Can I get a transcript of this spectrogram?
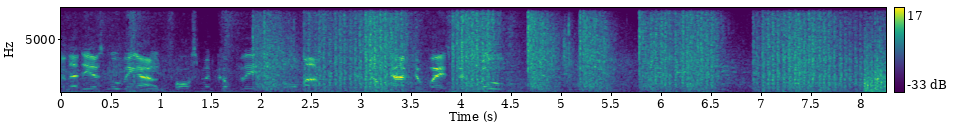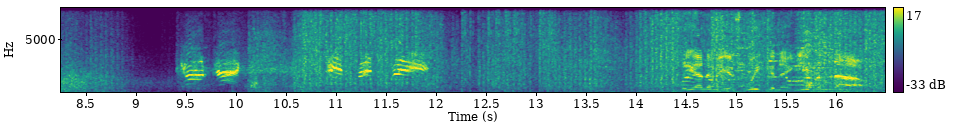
Grenadiers moving out. Reinforcement complete. Form up. There's no time to waste. Let's move. Contact! Infantry! The enemy is weakening even now.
